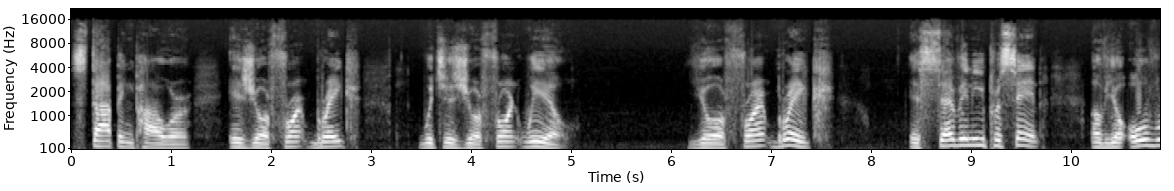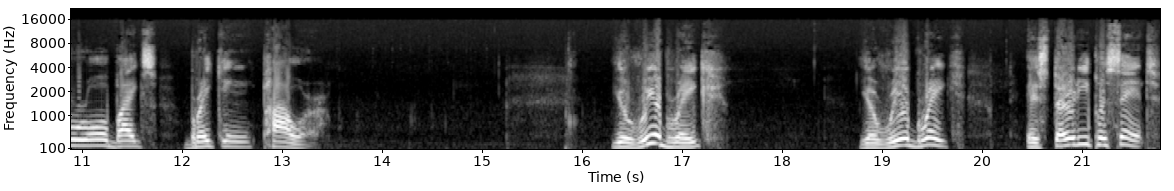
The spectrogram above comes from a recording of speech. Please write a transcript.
stopping power is your front brake, which is your front wheel. Your front brake is 70% of your overall bike's braking power. Your rear brake, your rear brake is 30%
